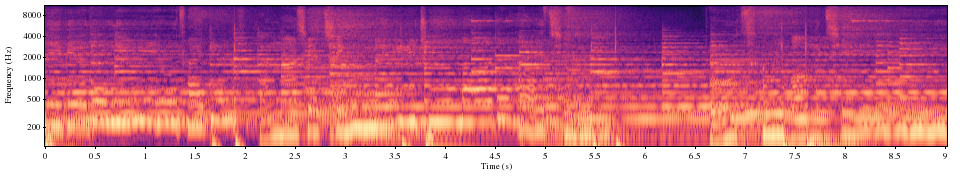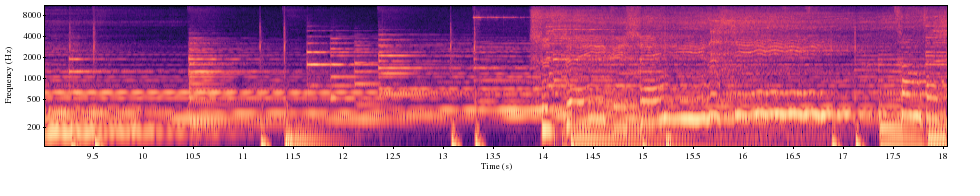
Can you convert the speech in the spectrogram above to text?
离别的理由在变，但那些青梅竹马的爱情不曾忘记。是谁给谁的心藏在深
